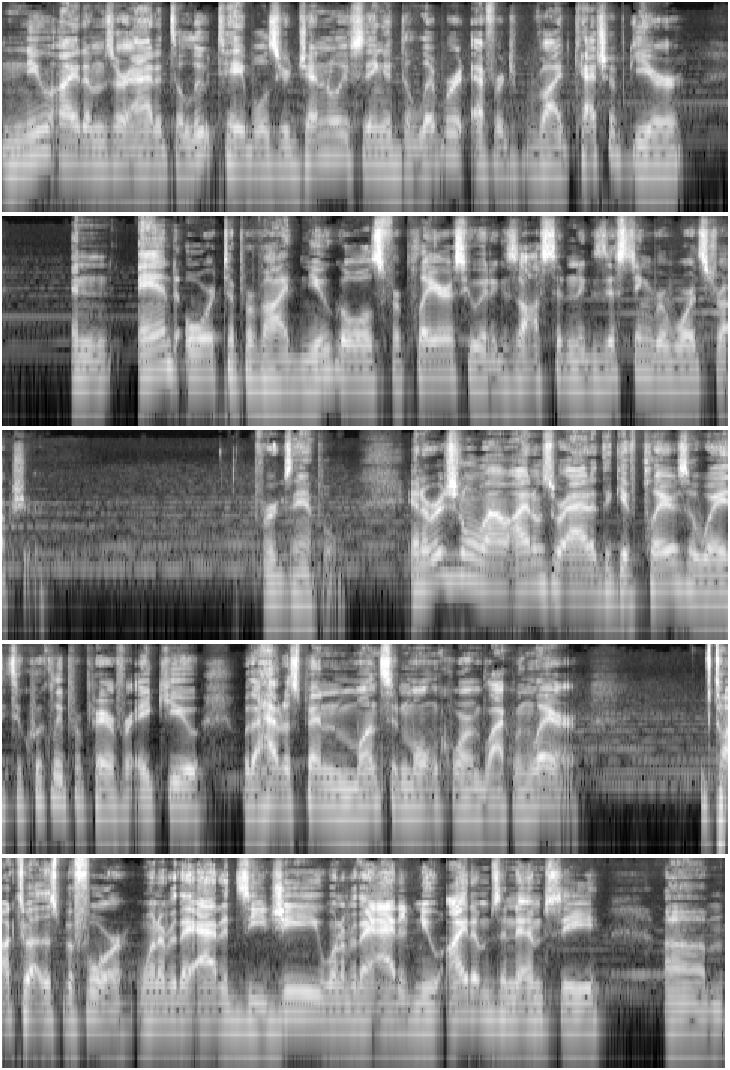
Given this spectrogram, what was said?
new items are added to loot tables, you're generally seeing a deliberate effort to provide catch-up gear and and or to provide new goals for players who had exhausted an existing reward structure. For example, in original WoW, items were added to give players a way to quickly prepare for AQ without having to spend months in Molten Core and Blackwing Lair. We've talked about this before. Whenever they added ZG, whenever they added new items into MC, um,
